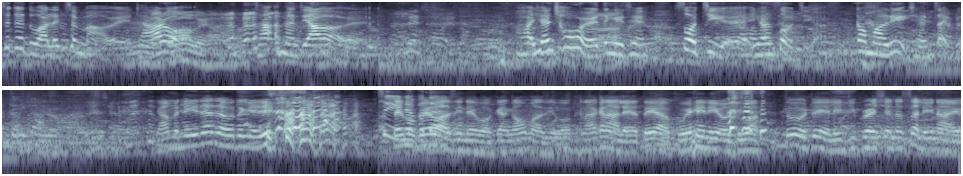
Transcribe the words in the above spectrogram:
ချစ်တဲ့သူကလည်းချစ်မှာပဲဒါကတော့ဟုတ်မယ်ဟာဒါအမှန်တရားပါပဲဟာရမ်းချောရယ်တကယ်ချင်းစော့ကြည့်ရယ်ရမ်းစော့ကြည့်ရကောင်မလေးရမ်းကြိုက်တယ်သူ ငါမနေတတ်တော့တကယ်ကြီးကြည့်တဲနေမပတ်ပွဲသက်ပါစေနဲ့ပေါ့ကံကောင်းပါစေပေါ့ခဏခဏလည်းအသေးကကွေးနေရောသူကသူ့ကိုတွေ့ရင်လေ depression 24နာရီ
